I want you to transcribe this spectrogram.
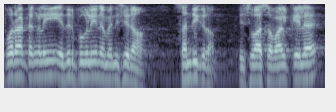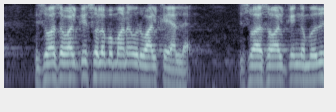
போராட்டங்களையும் எதிர்ப்புகளையும் நம்ம என்ன செய்யறோம் சந்திக்கிறோம். விசுவாச வாழ்க்கையில விசுவாச வாழ்க்கை சுலபமான ஒரு வாழ்க்கை அல்ல. விசுவாச வாழ்க்கைங்கும்போது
